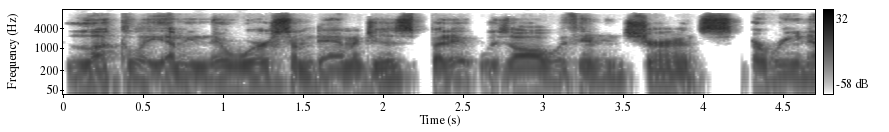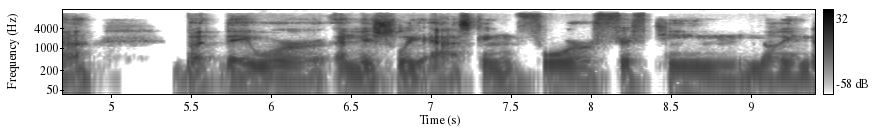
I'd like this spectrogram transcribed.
luckily i mean there were some damages but it was all within insurance arena. But they were initially asking for $15 million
